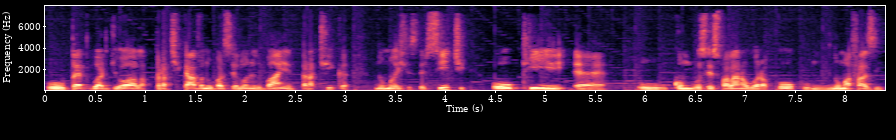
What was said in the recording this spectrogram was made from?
o Pep Guardiola praticava no Barcelona e no Bayern, pratica no Manchester City, ou que, é, o, como vocês falaram agora há pouco, numa fase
